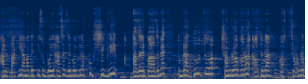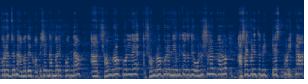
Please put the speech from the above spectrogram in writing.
আর বাকি আমাদের কিছু বই আছে, যে বইগুলো খুব শীঘ্রই বাজারে পাওয়া যাবে। তোমরা দ্রুত সংগ্রহ করো, অথবা সংগ্রহ করার জন্য আমাদের অফিসের নাম্বারে ফোন দাও, আর সংগ্রহ করলে, সংগ্রহ করে নিয়মিত যদি অনুশীলন করো, আশা করি তুমি টেস্ট পরীক্ষা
